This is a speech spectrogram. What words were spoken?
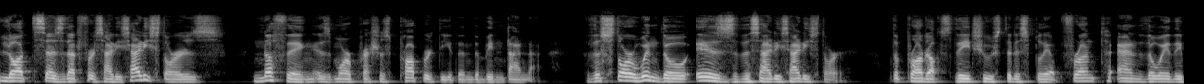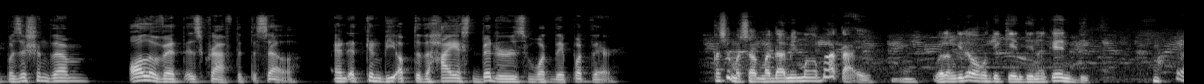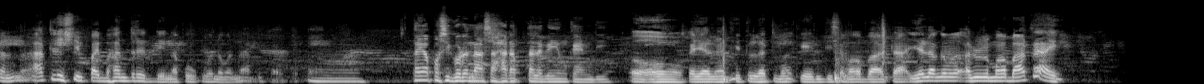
Lot says that for sari-sari stores, nothing is more precious property than the bintana. The store window is the sari-sari store. The products they choose to display up front and the way they position them, all of it is crafted to sell. And it can be up to the highest bidders what they put there. Kasi mas madaming mga bata eh. Walang ginawa kundi candy na candy. At least yung 500 din nakukuha naman namin. Mm. Kaya po siguro nasa harap talaga yung candy. Oo, kaya nandito lahat mga candy sa mga bata. Yan lang ano ng mga bata eh.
